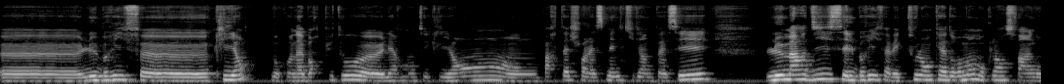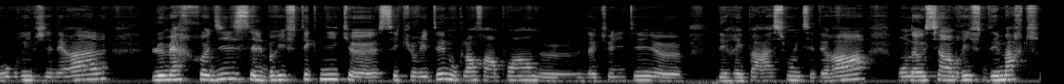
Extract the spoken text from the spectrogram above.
le brief euh, client. Donc, on aborde plutôt les remontées clients, on partage sur la semaine qui vient de passer. Le mardi, c'est le brief avec tout l'encadrement. Donc là, on se fait un gros brief général. Le mercredi, c'est le brief technique euh, sécurité. Donc là, on fait un point d'actualité euh, des réparations, etc. On a aussi un brief des marques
